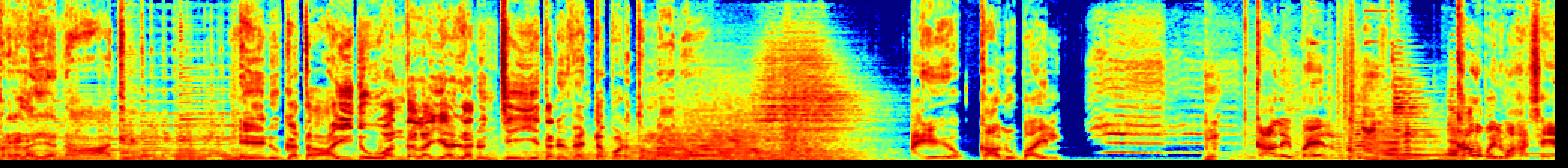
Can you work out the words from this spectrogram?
ప్రళయనాథ్. నేను గత ఐదు వందల ఏళ్ళ నుంచి ఇతను వెంట పడుతున్నాను. అయ్యో కాలు బాయిల్. మ్, కాలే బయల్. మ్, కాలబయలు మహాశయ.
